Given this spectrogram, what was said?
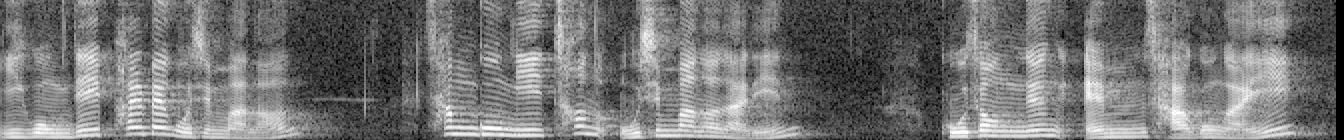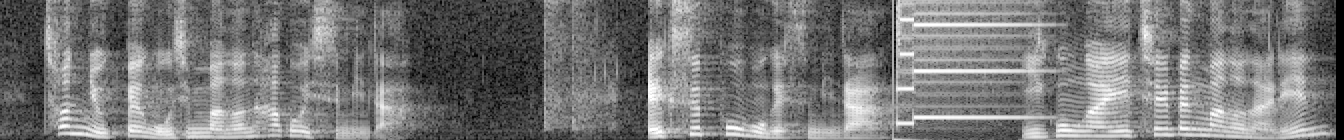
20D 850만원, 302 1050만원 할인, 고성능 M40i 1650만원 하고 있습니다. X4 보겠습니다. 20i 700만원 할인,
